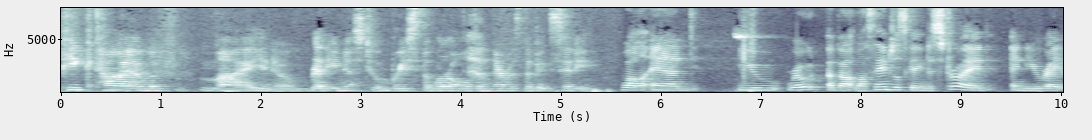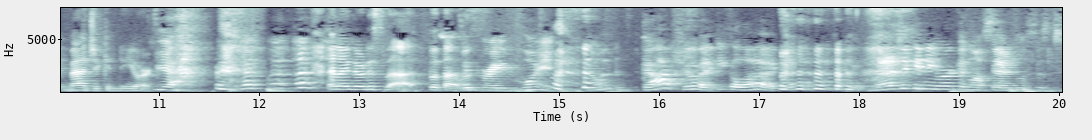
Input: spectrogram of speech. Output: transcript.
peak time of my, you know, readiness to embrace the world, and there was the big city. Well, and you wrote about Los Angeles getting destroyed, and you write magic in New York. Yeah. And I noticed that that that That's was a great point. No one- Gosh, you have an eagle eye. Yeah, Magic in New York and Los Angeles is.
